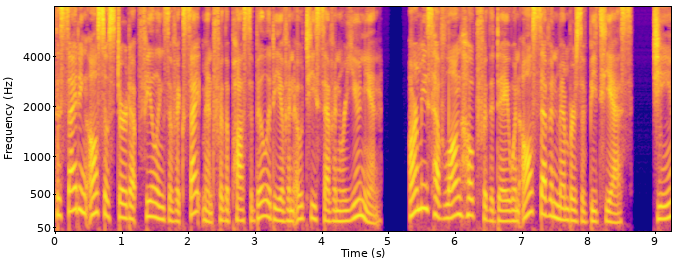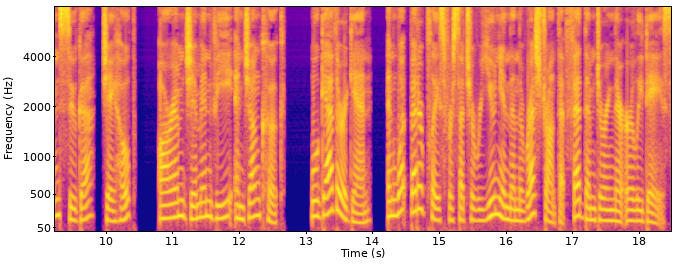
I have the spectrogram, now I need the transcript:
The sighting also stirred up feelings of excitement for the possibility of an OT7 reunion. Armies have long hoped for the day when all seven members of BTS, Jin, Suga, J-Hope, RM, Jimin V, and Jungkook, will gather again, and what better place for such a reunion than the restaurant that fed them during their early days.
